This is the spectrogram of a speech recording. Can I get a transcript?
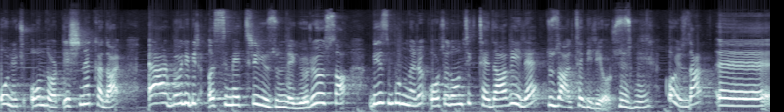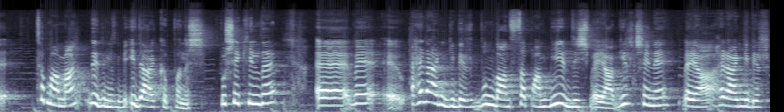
13-14 yaşına kadar eğer böyle bir asimetri yüzünde görüyorsa biz bunları ortodontik tedaviyle düzeltebiliyoruz. O yüzden e, tamamen dediğimiz gibi ideal kapanış bu şekilde Ee, ve e, herhangi bir bundan sapan bir diş veya bir çene veya herhangi bir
